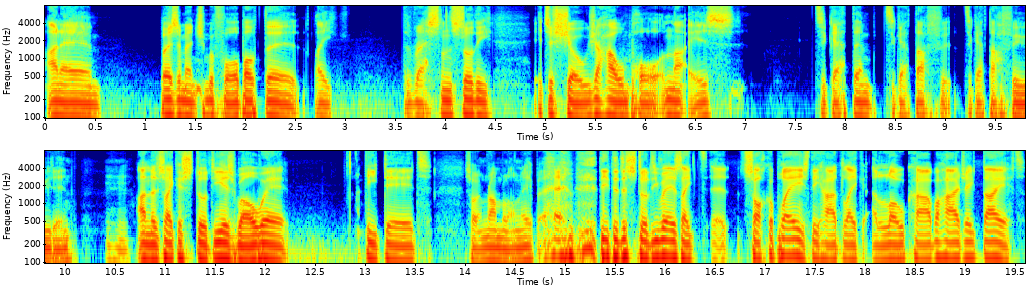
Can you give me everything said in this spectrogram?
And um, but as I mentioned before about the like the wrestling study, it just shows you how important that is to get them to get that fu- to get that food in. Mhm. And there's like a study as well where they did. Sorry, I'm rambling on here, but um, they did a study where it's like uh, soccer players. They had like a low carbohydrate diet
